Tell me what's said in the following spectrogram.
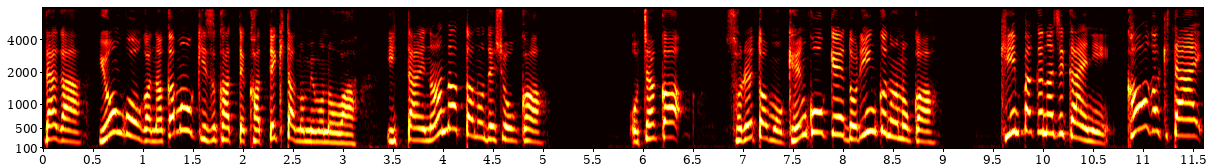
だが、4号が仲間を気遣って買ってきた飲み物は、一体何だったのでしょうか？お茶か、それとも健康系ドリンクなのか？緊迫の次回に、乞うご期待。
